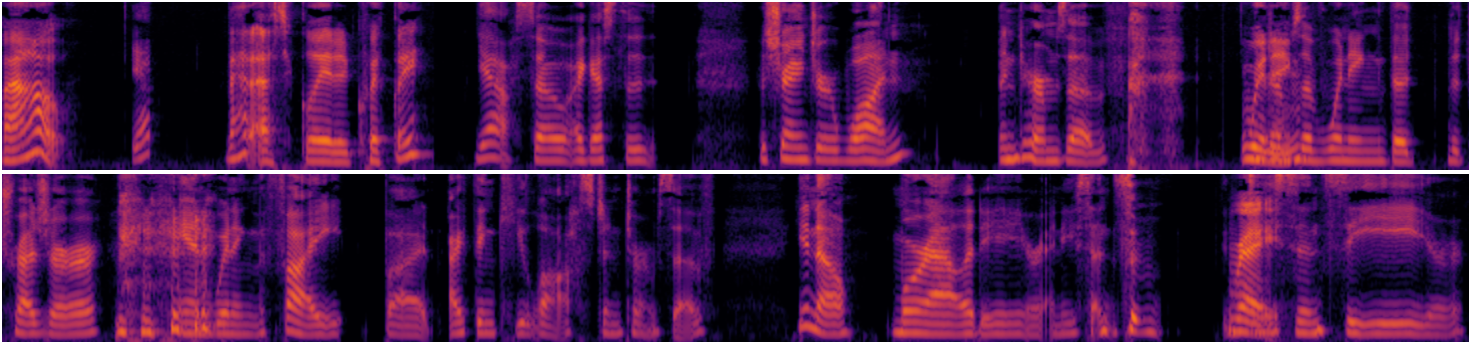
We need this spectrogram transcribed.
Wow. Yep. That escalated quickly. Yeah. So I guess the the stranger won in terms of in Winning. terms of winning the the treasure and winning the fight, but I think he lost in terms of, you know, morality or any sense of Right. decency or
